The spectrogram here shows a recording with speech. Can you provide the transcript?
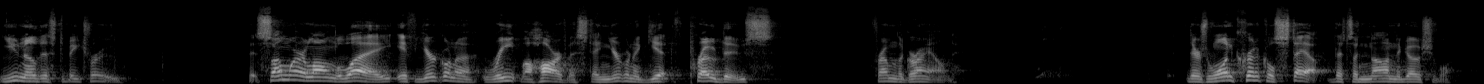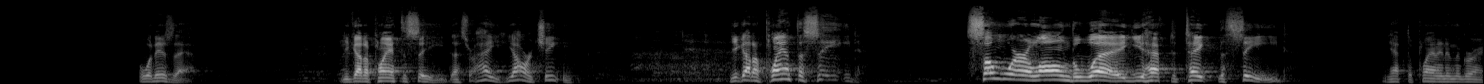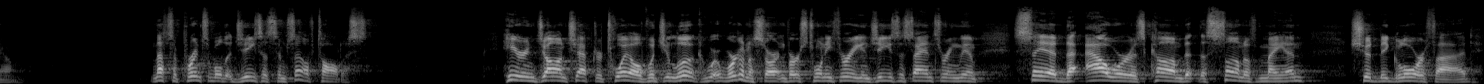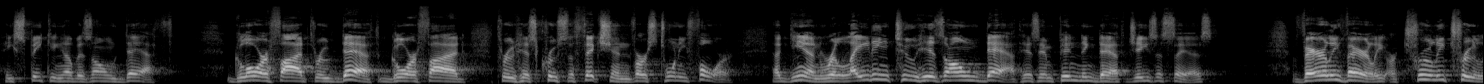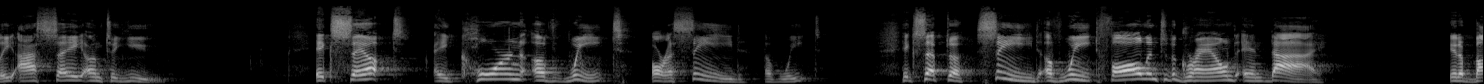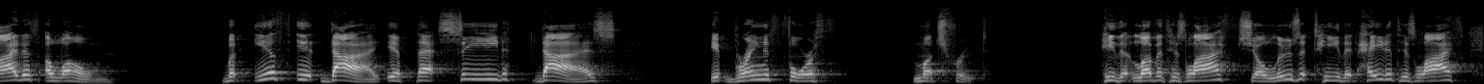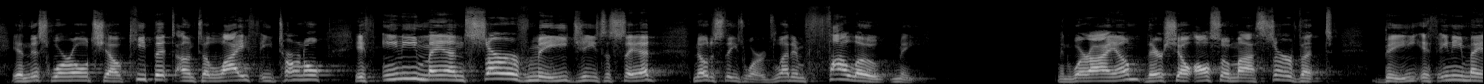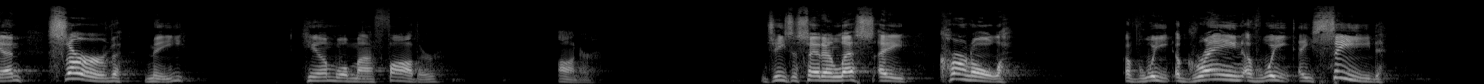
you know this to be true. That somewhere along the way, if you're going to reap a harvest and you're going to get produce from the ground, there's one critical step that's a non negotiable. What is that? You got to plant the seed. That's right. Hey, y'all are cheating. You got to plant the seed. Somewhere along the way, you have to take the seed, you have to plant it in the ground. And that's a principle that Jesus himself taught us. Here in John chapter 12, would you look? We're, we're going to start in verse 23. And Jesus answering them said, The hour has come that the Son of Man should be glorified. He's speaking of his own death. Glorified through death, glorified through his crucifixion. Verse 24. Again, relating to his own death, his impending death, Jesus says, Verily, verily, or truly, truly, I say unto you, except a corn of wheat or a seed of wheat, except a seed of wheat fall into the ground and die, it abideth alone. But if it die, if that seed dies, it bringeth forth much fruit. He that loveth his life shall lose it. He that hateth his life in this world shall keep it unto life eternal. If any man serve me, Jesus said, notice these words, let him follow me. And where I am, there shall also my servant be. If any man serve me, him will my Father honor. Jesus said, unless a kernel of wheat, a grain of wheat, a seed,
